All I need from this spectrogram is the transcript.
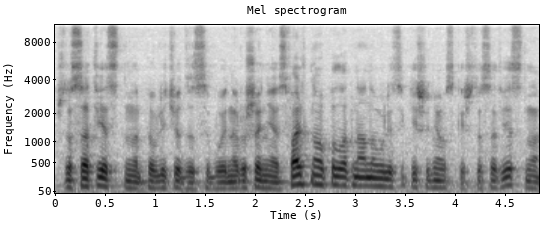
что, соответственно, повлечет за собой нарушение асфальтного полотна на улице Кишиневской, что, соответственно,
